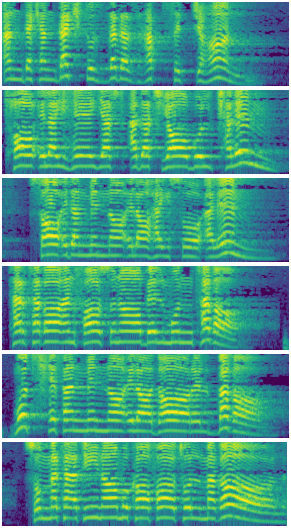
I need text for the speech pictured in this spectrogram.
اندک اندک دزدد از حبس جهان. تا الیه یسعدت یا الکلم صاعدا منا الی حیث علم ترتقا انفاسنا بالمنتقا متحفا منا الی دار البقا ثم تأتینا مکافات المقال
